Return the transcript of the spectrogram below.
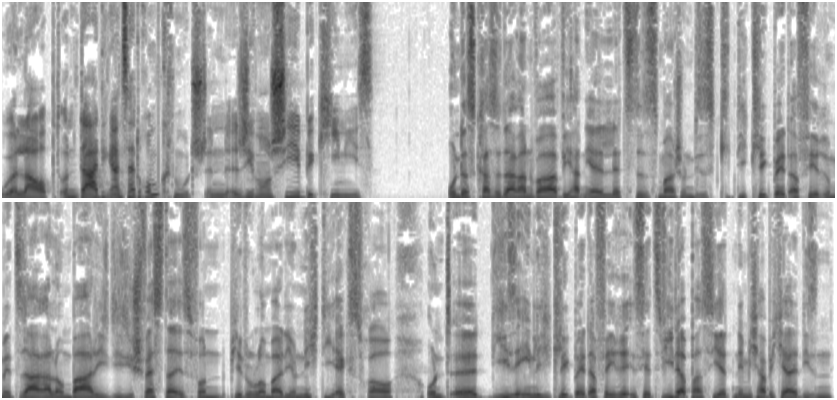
urlaubt und da die ganze Zeit rumknutscht in Givenchy-Bikinis. Und das Krasse daran war, wir hatten ja letztes Mal schon dieses, die Clickbait-Affäre mit Sarah Lombardi, die die Schwester ist von Pietro Lombardi und nicht die Ex-Frau. Und äh, diese ähnliche Clickbait-Affäre ist jetzt wieder passiert. Nämlich habe ich ja diesen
